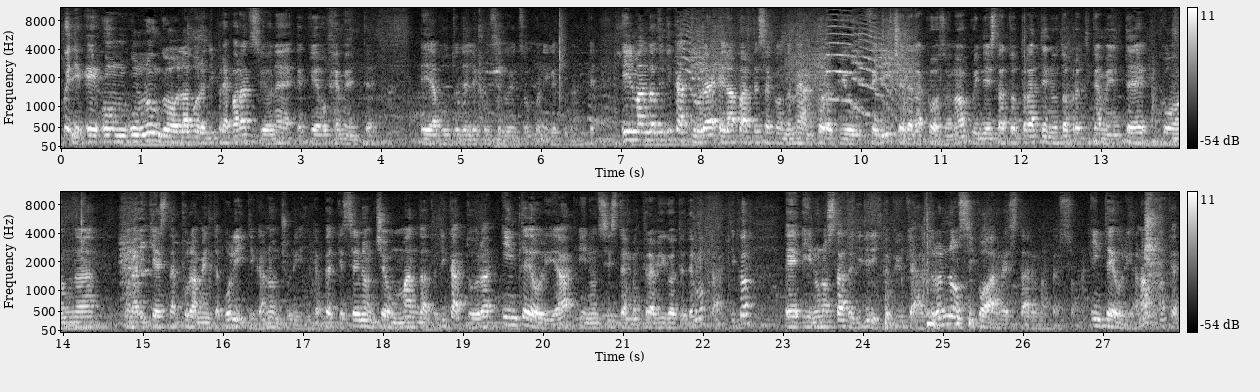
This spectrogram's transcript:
Quindi è un, un lungo lavoro di preparazione che ovviamente ha avuto delle conseguenze un po' negative anche. Il mandato di cattura è la parte secondo me ancora più felice della cosa, no? quindi è stato trattenuto praticamente con una richiesta puramente politica, non giuridica, perché se non c'è un mandato di cattura, in teoria, in un sistema tra virgolette democratico, e in uno stato di diritto più che altro, non si può arrestare una persona, in teoria, no? Okay.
